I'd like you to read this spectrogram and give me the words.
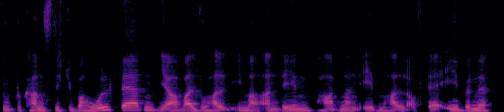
Du, du, kannst nicht überholt werden, ja, weil du halt immer an den Partnern eben halt auf der Ebene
